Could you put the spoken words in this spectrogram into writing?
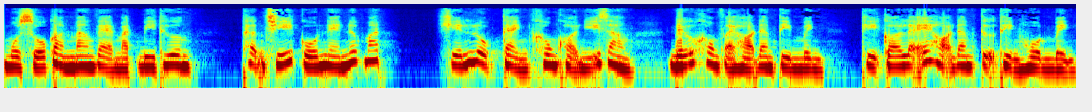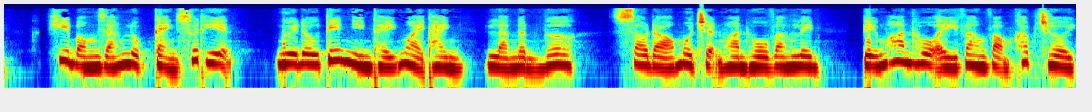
một số còn mang vẻ mặt bi thương, thậm chí cố nén nước mắt, khiến Lục Cảnh không khỏi nghĩ rằng nếu không phải họ đang tìm mình, thì có lẽ họ đang tự thỉnh hồn mình. Khi bóng dáng Lục Cảnh xuất hiện, người đầu tiên nhìn thấy ngoài thành là ngẩn ngơ, sau đó một trận hoan hô vang lên, tiếng hoan hô ấy vang vọng khắp trời,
